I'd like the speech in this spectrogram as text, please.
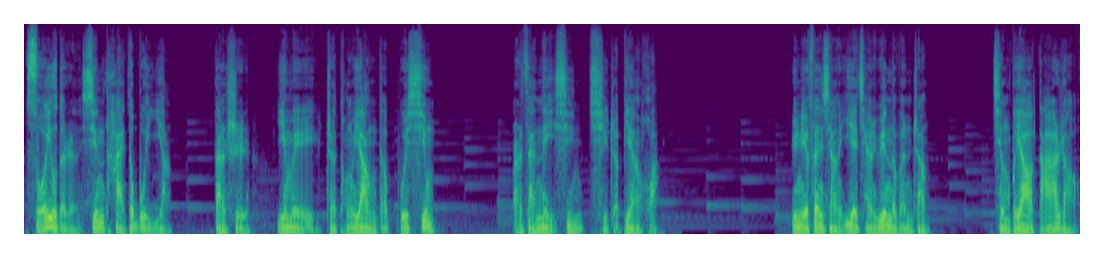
所有的人心态都不一样，但是因为这同样的不幸，而在内心起着变化。与您分享叶浅韵的文章，请不要打扰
